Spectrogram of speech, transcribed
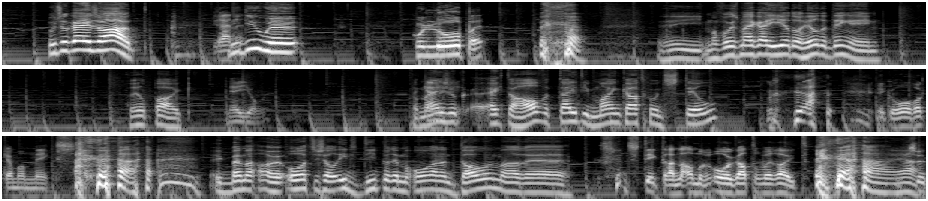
Hoezo ga je zo hard? Rennen. Niet duwen. Gewoon lopen. Hey, maar volgens mij ga je hier door heel de dingen heen. Door heel park. Nee, jongen. Bij ken mij is ook echt de halve tijd die minecart gewoon stil. ik hoor ook helemaal niks. ik ben mijn eh, oortjes al iets dieper in mijn oor aan het douwen, maar eh Het steekt er aan de andere oorgat er weer uit. ja, ja. Zo,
